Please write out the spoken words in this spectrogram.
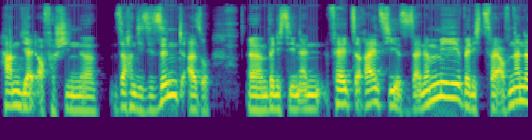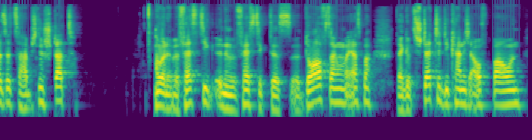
haben die halt auch verschiedene Sachen, die sie sind. Also ähm, wenn ich sie in ein Feld reinziehe, ist es eine Armee. Wenn ich zwei aufeinandersetze, habe ich eine Stadt aber ein, befestigt, ein befestigtes äh, Dorf, sagen wir mal erstmal. Da gibt's Städte, die kann ich aufbauen.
